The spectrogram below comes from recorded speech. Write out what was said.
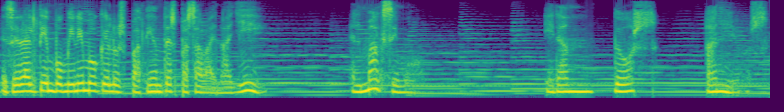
Ese era el tiempo mínimo que los pacientes pasaban allí. El máximo eran dos años.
